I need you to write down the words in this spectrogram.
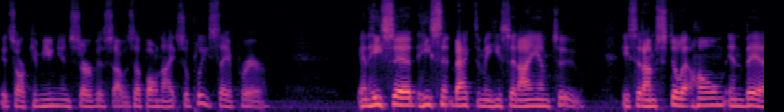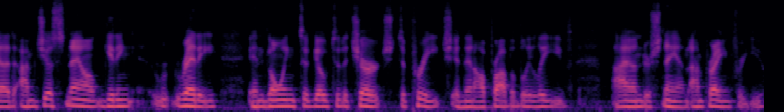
it's our communion service. I was up all night, so please say a prayer. And he said, he sent back to me, he said, I am too. He said, I'm still at home in bed. I'm just now getting ready and going to go to the church to preach, and then I'll probably leave. I understand. I'm praying for you.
